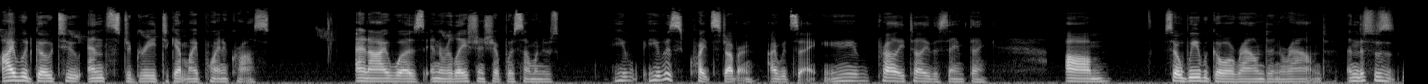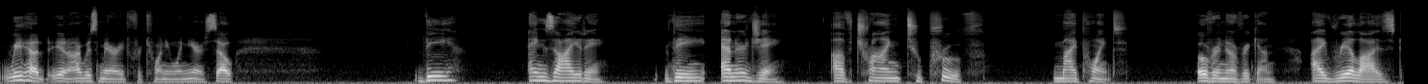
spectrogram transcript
I would go to nth degree to get my point across. And I was in a relationship with someone who's he he was quite stubborn, I would say. He'd probably tell you the same thing. Um, so we would go around and around. And this was we had, you know, I was married for 21 years. So the anxiety, the energy of trying to prove my point over and over again I realized,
